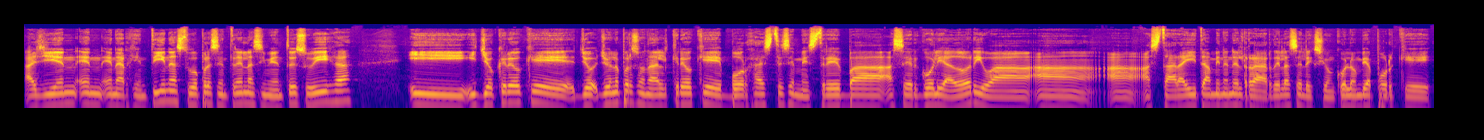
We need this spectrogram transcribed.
allí en, en- en Argentina, estuvo presente en el nacimiento de su hija. Y, yo creo que, yo, yo en lo personal creo que Borja este semestre va a ser goleador y va a estar ahí también en el radar de la selección Colombia porque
